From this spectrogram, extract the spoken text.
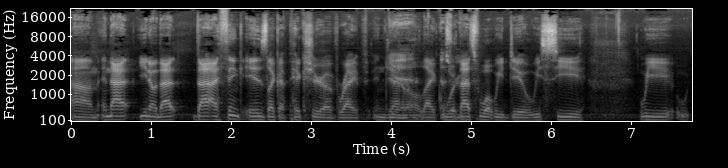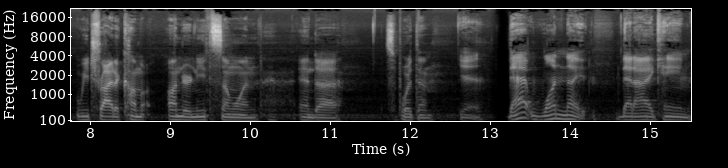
Um, and that you know that that I think is like a picture of ripe in general. Yeah, like that's that's what we do. We see we we try to come underneath someone and uh, support them. Yeah. That one night that I came,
